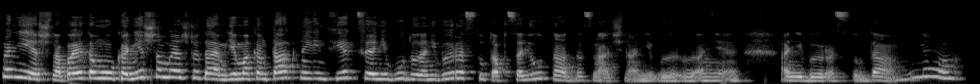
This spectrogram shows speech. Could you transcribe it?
Конечно, поэтому, конечно, мы ожидаем. Гемоконтактные инфекции, они будут, они вырастут абсолютно однозначно, они, вы, они, они вырастут, да. Ну,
